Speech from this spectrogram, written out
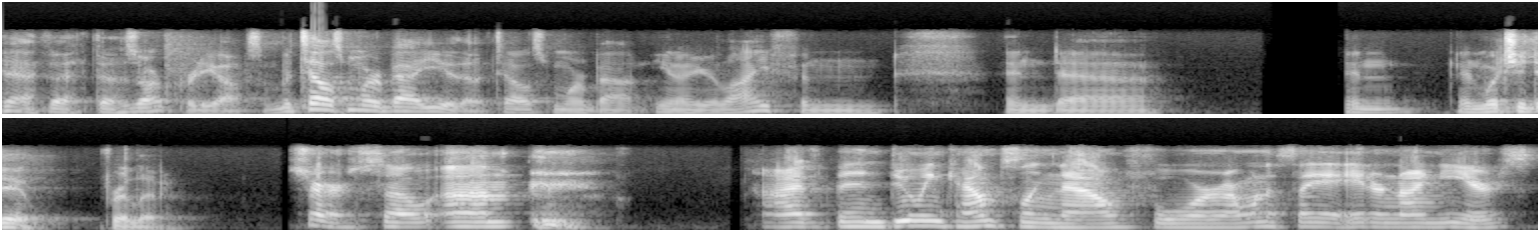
Yeah, that, those are pretty awesome. But tell us more about you, though. Tell us more about you know your life and and uh, and and what you do for a living. Sure. So um, I've been doing counseling now for I want to say eight or nine years.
